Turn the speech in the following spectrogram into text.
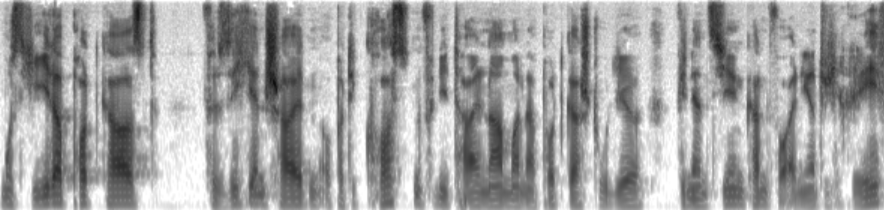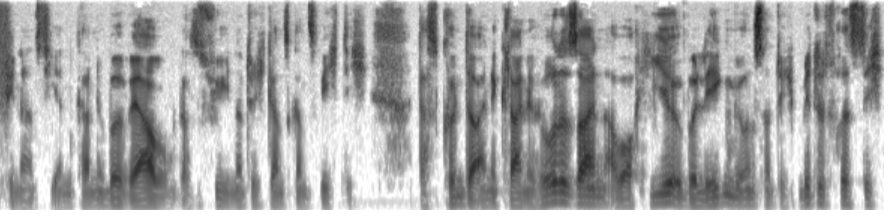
muss jeder Podcast für sich entscheiden, ob er die Kosten für die Teilnahme an der Podcast-Studie finanzieren kann, vor allen Dingen natürlich refinanzieren kann über Werbung. Das ist für ihn natürlich ganz, ganz wichtig. Das könnte eine kleine Hürde sein, aber auch hier überlegen wir uns natürlich mittelfristig,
